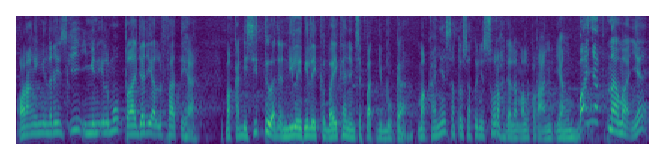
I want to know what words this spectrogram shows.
Orang ingin rezeki, ingin ilmu, pelajari Al-Fatihah. Maka di situ ada nilai-nilai kebaikan yang cepat dibuka. Makanya satu-satunya surah dalam Al-Quran yang banyak namanya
